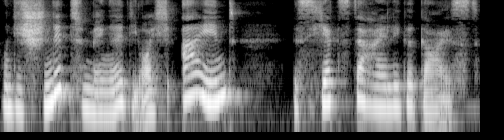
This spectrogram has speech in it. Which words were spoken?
und die Schnittmenge, die euch eint, ist jetzt der Heilige Geist.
